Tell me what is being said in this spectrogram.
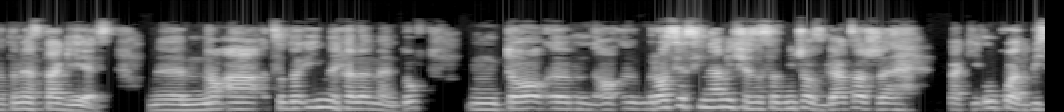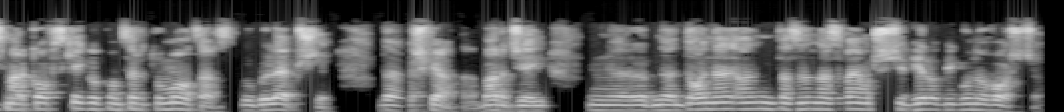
natomiast tak jest. No a co do innych elementów, to no, Rosja z Chinami się zasadniczo zgadza, że taki układ bismarkowskiego koncertu mocarstw byłby lepszy dla świata, bardziej, to oni to nazywają oczywiście wielobiegunowością.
